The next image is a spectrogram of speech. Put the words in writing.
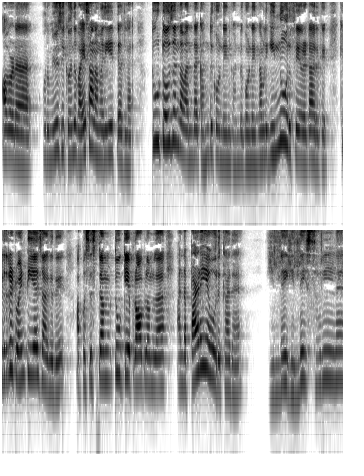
அவரோட ஒரு மியூசிக் வந்து வயசான மாதிரியே தெரில டூ தௌசண்டில் வந்த கண்டு கொண்டேன் கண்டு கொண்டேன் நம்மளுக்கு இன்னும் ஒரு ஃபேவரட்டாக இருக்குது கிட்டத்தட்ட டுவெண்ட்டி இயர்ஸ் ஆகுது. அப்போ சிஸ்டம் டூ கே ப்ராப்ளமில் அந்த பழைய ஒரு கதை இல்லை இல்லை சொல்ல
